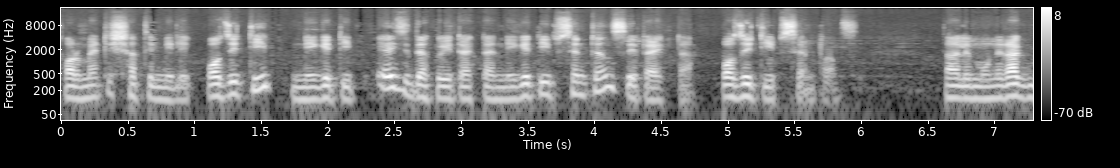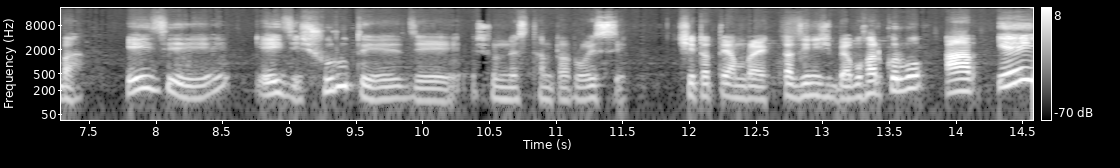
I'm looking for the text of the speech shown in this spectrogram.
ফরম্যাটের সাথে মিলে পজিটিভ নেগেটিভ এই যে দেখো, এটা একটা নেগেটিভ সেন্টেন্স এটা একটা পজিটিভ সেন্টেন্স তাহলে মনে রাখবা, এই যে এই যে শুরুতে যে শূন্যস্থানটা রয়েছে, সেটাতে আমরা একটা জিনিস ব্যবহার করব, আর এই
